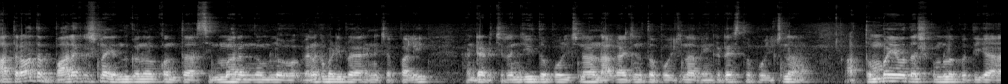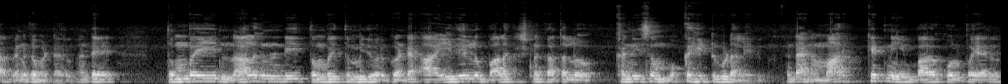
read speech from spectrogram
ఆ తర్వాత బాలకృష్ణ ఎందుకనో కొంత సినిమా రంగంలో వెనకబడిపోయారని చెప్పాలి. అంటే అటు చిరంజీవితో పోల్చినా నాగార్జునతో పోల్చినా వెంకటేష్తో పోల్చినా ఆ తొంభైవ దశకంలో కొద్దిగా వెనకబడ్డారు. అంటే తొంభై నాలుగు నుండి తొంభై తొమ్మిది వరకు అంటే ఆ ఐదేళ్ళు బాలకృష్ణ ఖాతాలో కనీసం ఒక్క హిట్ కూడా లేదు. అంటే ఆయన మార్కెట్ని బాగా కోల్పోయారు.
